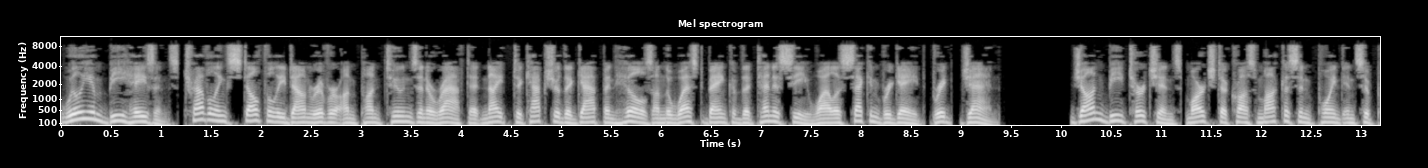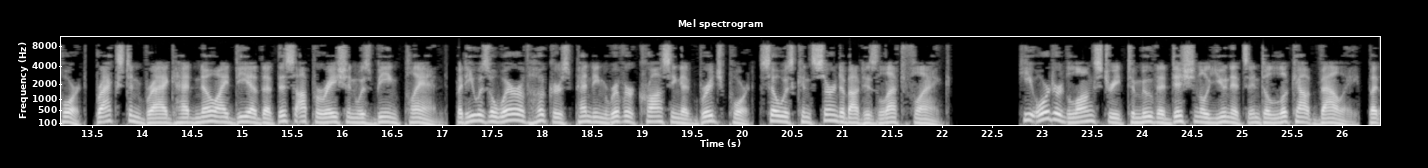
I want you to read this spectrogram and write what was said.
William B. Hazen's traveling stealthily downriver on pontoons and a raft at night to capture the gap and hills on the west bank of the Tennessee while a 2nd Brigade Brig. Gen. John B. Turchins marched across Moccasin Point in support. Braxton Bragg had no idea that this operation was being planned, but he was aware of Hooker's pending river crossing at Bridgeport, so was concerned about his left flank. He ordered Longstreet to move additional units into Lookout Valley, but,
